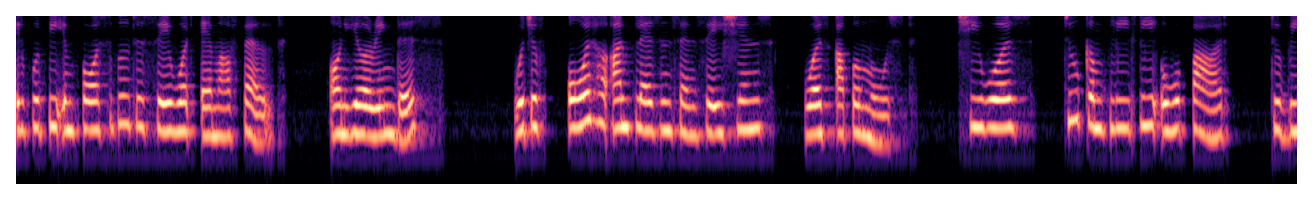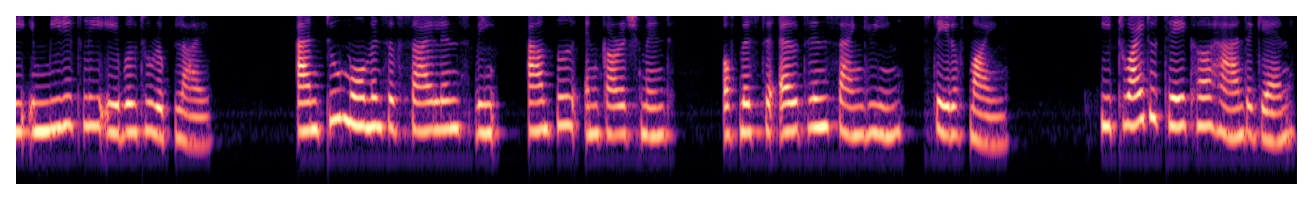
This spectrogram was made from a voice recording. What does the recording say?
It would be impossible to say what Emma felt on hearing this, which of all her unpleasant sensations was uppermost. She was too completely overpowered to be immediately able to reply, and two moments of silence being ample encouragement of Mr. Elton's sanguine state of mind. He tried to take her hand again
